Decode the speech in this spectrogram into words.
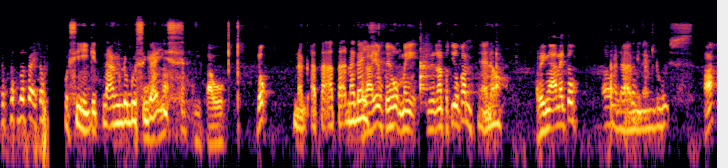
Isuksok doon pa, isuksok. Pusigit na ang dugos guys. Tao. Dok, Nag-ata-ata na guys. malayo. Kayo, may may na patiukan. Ayan o. Ringaan na ito. Madami ng dugos. Ha?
